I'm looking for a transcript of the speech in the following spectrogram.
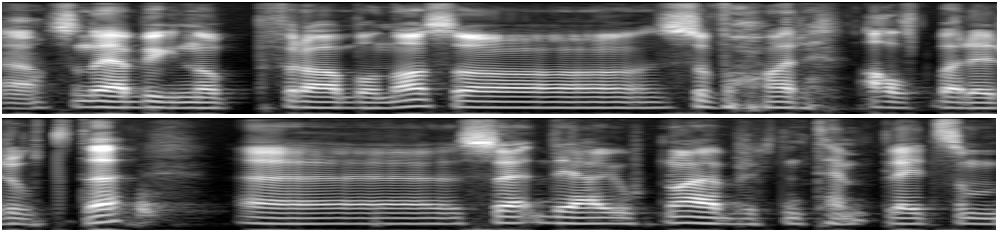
Ja. Så når jeg bygde den opp fra bånn av, så, så var alt bare rotete. Eh, så jeg, det jeg har gjort nå, er jeg har brukt en template som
